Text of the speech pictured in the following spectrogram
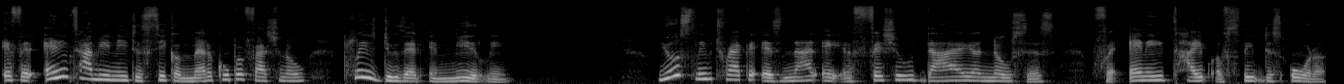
If at any time you need to seek a medical professional, please do that immediately. Your sleep tracker is not a official diagnosis for any type of sleep disorder,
